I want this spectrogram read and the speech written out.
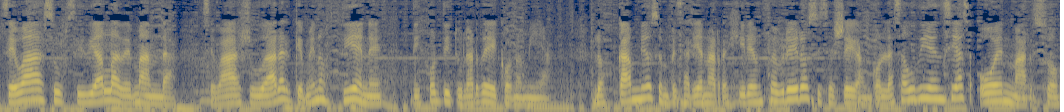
Se va a subsidiar la demanda, se va a ayudar al que menos tiene, dijo el titular de Economía. Los cambios empezarían a regir en febrero si se llegan con las audiencias o en marzo.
